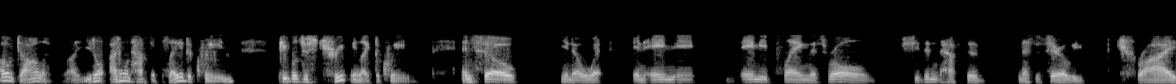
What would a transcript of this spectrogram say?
"Oh, darling, you don't I don't have to play the Queen. People just treat me like the Queen." And so, you know, what in Aimee Aimee playing this role, she didn't have to necessarily try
